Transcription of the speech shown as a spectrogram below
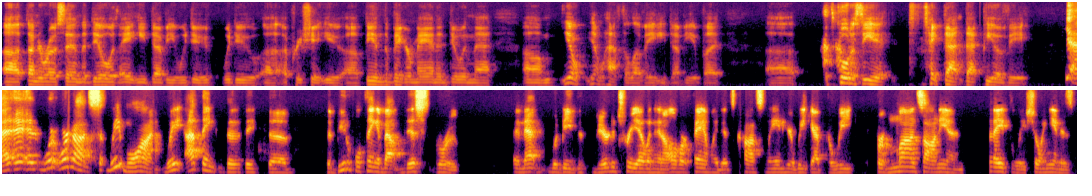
uh, Thunder Rosa and the deal with AEW. We do we do uh, appreciate you uh, being the bigger man and doing that. Um, you don't you don't have to love AEW, but uh, it's cool to see it take that that POV. Yeah, and we're, we're not we want we I think the the the the beautiful thing about this group, and that would be the Bearded Trio, and then all of our family that's constantly in here week after week for months on end, faithfully showing in is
